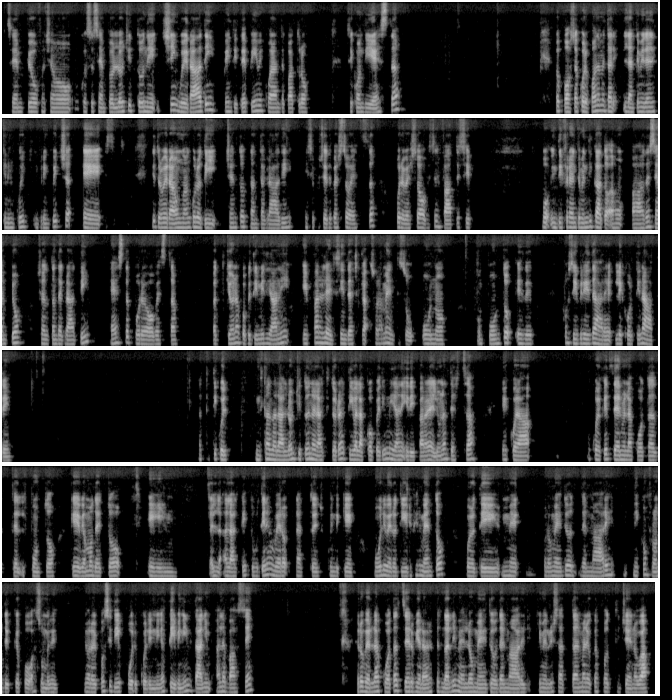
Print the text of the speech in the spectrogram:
Esempio, facciamo questo esempio, longitudine 5 gradi, 23 primi, 44 secondi est, opposto a quello fondamentale, l'antimeridiano Greenwich, Greenwich e si troverà un angolo di 180 gradi e si procede verso est oppure verso ovest, infatti si può indifferentemente indicato ad esempio 180 gradi est oppure ovest, perché una coppia di mediani e paralleli si interseca solamente su un punto ed è possibile dare le coordinate di quel indicando la longitudine e la latitudine relativa alla coppia di mediani e dei paralleli. Una terza è quella, quella che determina la quota del punto che abbiamo detto è l'altitudine, ovvero quindi che un livello di riferimento, quello, di me, quello medio del mare nei confronti che può assumere i valori positivi oppure quelli negativi. In Italia alla base per ovvero la quota zero viene rappresentata dal livello medio del mare che viene registrato dal Mariocafo di Genova,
